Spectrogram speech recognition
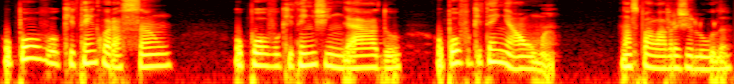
o povo que tem coração, o povo que tem gingado, o povo que tem alma, nas palavras de Lula,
